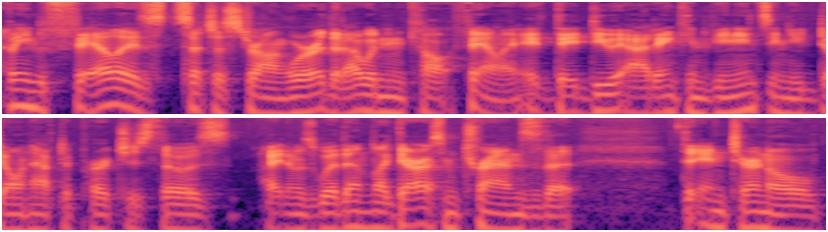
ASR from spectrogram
I mean, fail is such a strong word that I wouldn't call it failing. It, they do add inconvenience and you don't have to purchase those items with them. Like there are some trends that the internal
